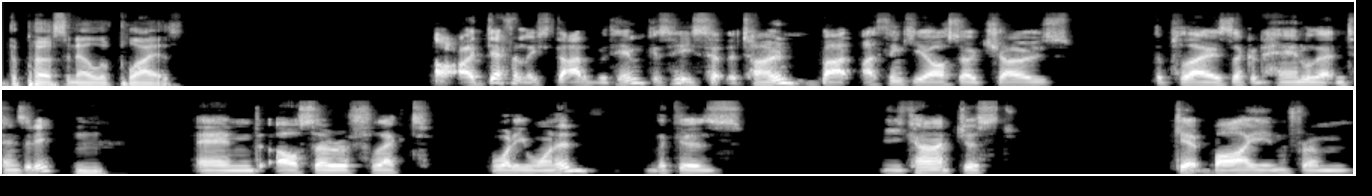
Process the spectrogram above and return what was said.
the personnel of players? Oh, I definitely started with him because he set the tone, but I think he also chose the players that could handle that intensity Mm. and also reflect what he wanted because you can't just get buy-in from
